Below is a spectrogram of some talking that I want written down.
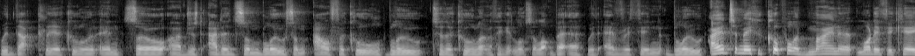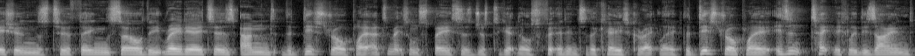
with that clear coolant in. So I've just added some blue, some Alphacool blue to the coolant. I think it looks a lot better with everything blue. I had to make a couple of minor modifications to things. So the radiators and the distro plate, I had to make some spaces just to get those fitted into the case correctly. The distro plate isn't technically designed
